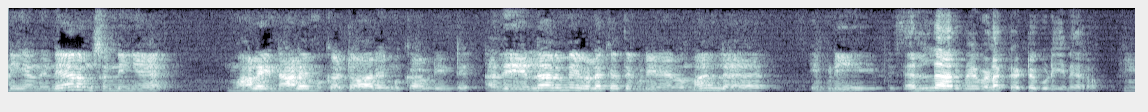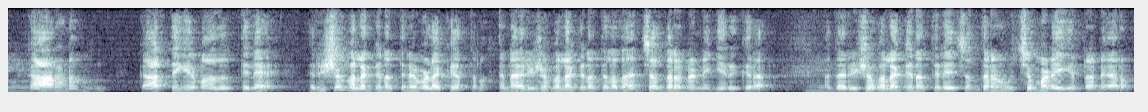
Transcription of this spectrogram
நீங்க அந்த நேரம் சொன்னீங்க மாலை நாலே முக்கா டு ஆறே முக்கா அப்படின்ட்டு. அது எல்லாருமே விளக்கத்தக்கூடிய நேரமா இல்ல எப்படி? எல்லாருமே விளக்கேற்றக்கூடிய நேரம். காரணம் கார்த்திகை மாதத்திலே ரிஷப லக்னத்திலே விளக்கேற்றணும். ஏன்னா ரிஷப லக்னத்துல தான் சந்திரன் அன்னைக்கு இருக்கிறார். அந்த ரிஷப லக்னத்திலே சந்திரன் உச்சமடைகின்ற நேரம்.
